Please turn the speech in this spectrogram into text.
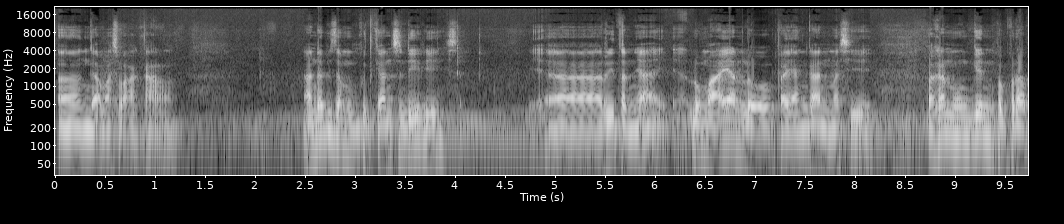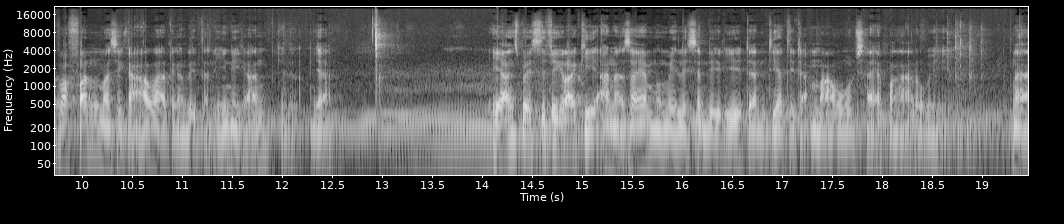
uh, nggak masuk akal. Anda bisa membuktikan sendiri uh, returnnya lumayan loh bayangkan masih bahkan mungkin beberapa fund masih kalah dengan return ini kan gitu ya yang spesifik lagi anak saya memilih sendiri dan dia tidak mau saya pengaruhi. Nah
